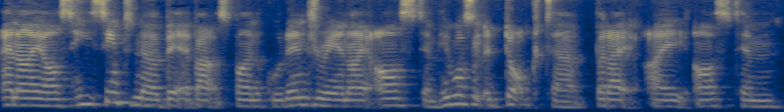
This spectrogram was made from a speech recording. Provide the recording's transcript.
And I asked, he seemed to know a bit about spinal cord injury, and I asked him, he wasn't a doctor, but I, I asked him,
